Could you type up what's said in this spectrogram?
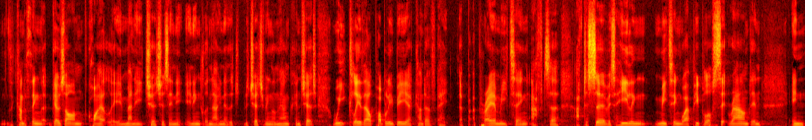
the kind of thing that goes on quietly in many churches in in England now. You know, the, the Church of England, the Anglican Church. Weekly, there'll probably be a kind of a, a prayer meeting after after service, a healing meeting where people will sit round in in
